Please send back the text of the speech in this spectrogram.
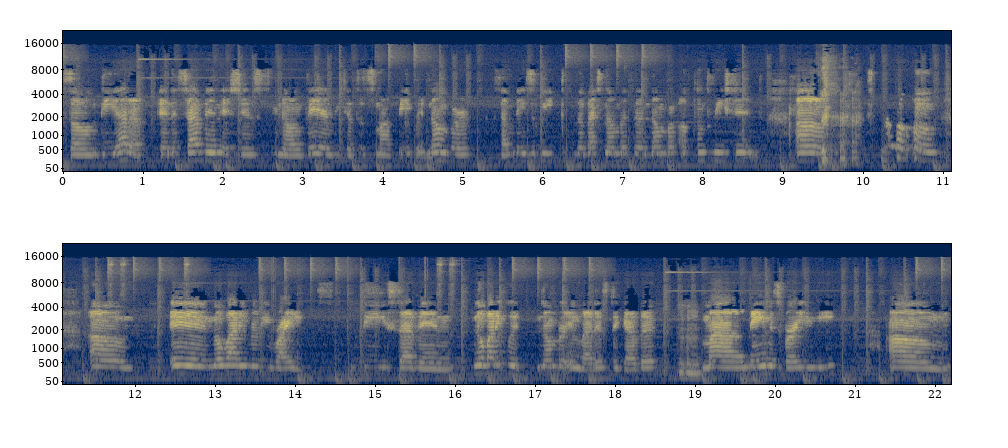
So the Etta and the seven is just you know there because it's my favorite number seven days a week, the best number, the number of completion. Um, so, um, and nobody really writes the seven. Nobody put number and letters together. Mm-hmm. My name is very unique. Um,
